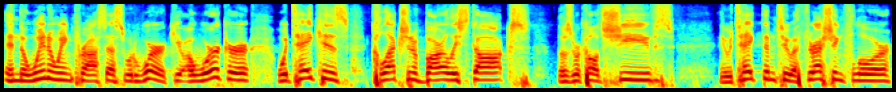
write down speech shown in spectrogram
and the winnowing process would work. A worker would take his collection of barley stalks, those were called sheaves, they would take them to a threshing floor,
